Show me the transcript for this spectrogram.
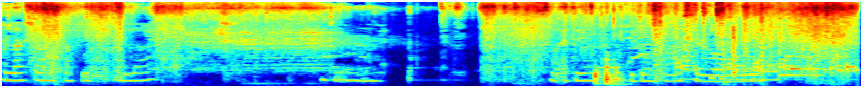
Wala siyang Hindi. So ito yung kaibigan ko, si Roy.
